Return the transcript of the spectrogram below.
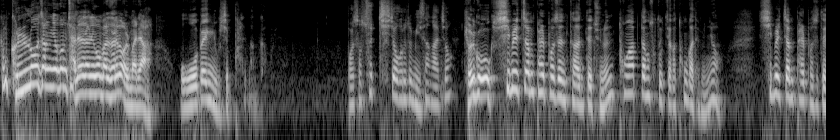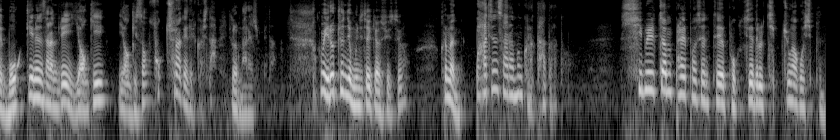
그럼 근로장려금, 자녀장려금 받는 사람이 얼마냐? 568만 가구예요. 벌써 수치적으로 좀 이상하죠? 결국 11.8%한테 주는 통합당 소득제가 통과되면요. 11.8%에 못 끼는 사람들이 여기, 여기서 속출하게 될 것이다. 이걸 말해줍니다. 그럼 이렇게 이제 문제 제기할 수 있어요. 그러면 빠진 사람은 그렇다 하더라도 11.8%의 복지제도를 집중하고 싶은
